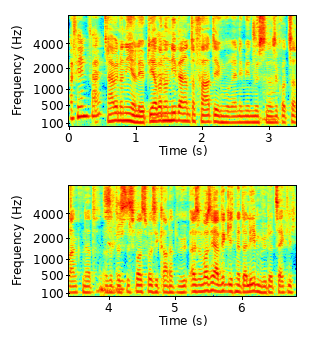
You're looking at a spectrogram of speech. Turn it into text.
auf jeden Fall. habe ich noch nie erlebt. Ich habe noch nie während der Fahrt irgendwo reanimieren müssen, also Gott sei Dank nicht. Also das ist was, was ich gar nicht will. Also was ich ja wirklich nicht erleben will tatsächlich.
